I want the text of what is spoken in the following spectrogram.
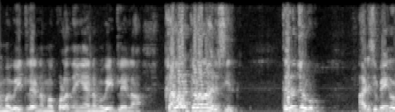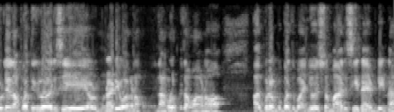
நம்ம வீட்டுல நம்ம குழந்தைங்க நம்ம வீட்டுல எல்லாம் கலர் கலர் அரிசி இருக்கு. தெரிஞ்சிருக்கணும். அரிசி இப்போ எங்க வீட்ல எல்லாம் பத்து கிலோ அரிசி அப்படி முன்னாடி வாங்கினோம். நாங்களும் அப்படிதான் வாங்கினோம். அப்புறம் இப்போ பத்து பதினஞ்சு வருஷமா அரிசினா எப்படின்னா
